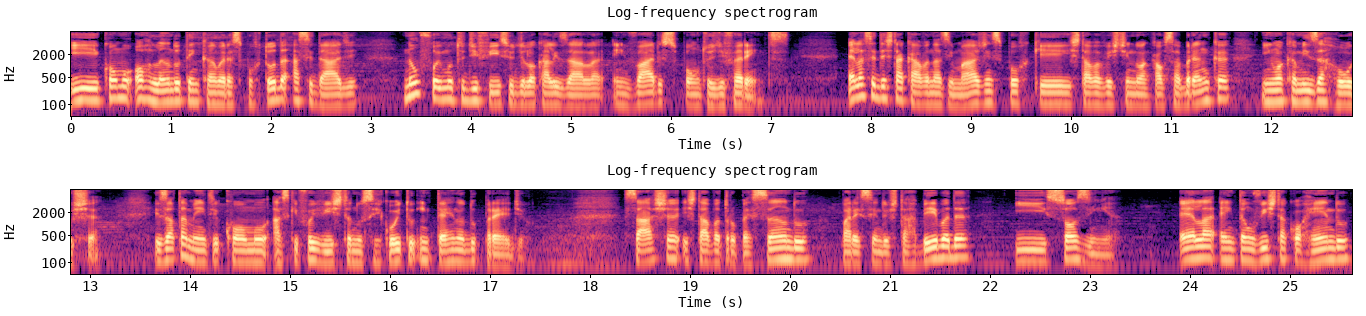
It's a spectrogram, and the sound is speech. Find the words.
E como Orlando tem câmeras por toda a cidade, não foi muito difícil de localizá-la em vários pontos diferentes. Ela se destacava nas imagens porque estava vestindo uma calça branca e uma camisa roxa, exatamente como as que foi vista no circuito interno do prédio. Sasha estava tropeçando, parecendo estar bêbada e sozinha. Ela é então vista correndo,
